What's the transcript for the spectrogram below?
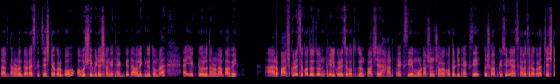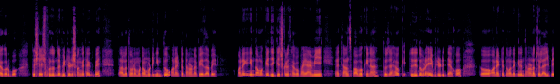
তার ধারণা দেওয়ার আজকে চেষ্টা করব। অবশ্যই ভিডিওর সঙ্গে থাকবে, তাহলে কিন্তু তোমরা একটু হলেও ধারণা পাবে। আর পাস করেছে কতজন ফেল করেছে কতজন, পাশের হার থাকছে, মোট আসন সংখ্যা কতটি থাকছে, তো সব কিছু নিয়ে আজকে আলোচনা করার চেষ্টা করব। তো শেষ পর্যন্ত ভিডিওটির সঙ্গে থাকবে, তাহলে তোমরা মোটামুটি কিন্তু অনেকটা ধারণা পেয়ে যাবে। অনেকে কিন্তু আমাকে জিজ্ঞেস করে, থাকো ভাই, আমি চান্স পাবো কি না তো যাই হোক, যদি তোমরা এই ভিডিওটি দেখো, তো অনেকটা তোমাদের কিন্তু ধারণা চলে আসবে।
